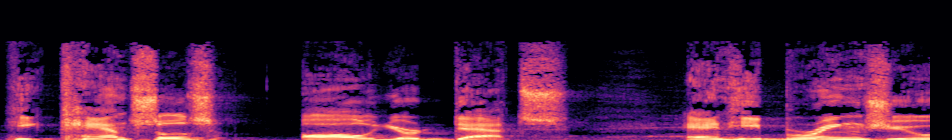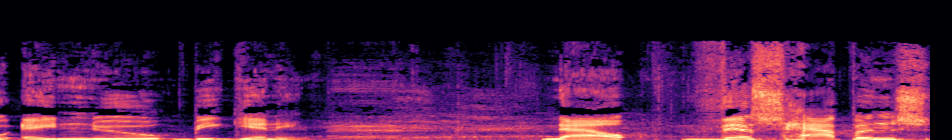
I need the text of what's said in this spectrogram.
He cancels all your debts, and He brings you a new beginning. Now, this happens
